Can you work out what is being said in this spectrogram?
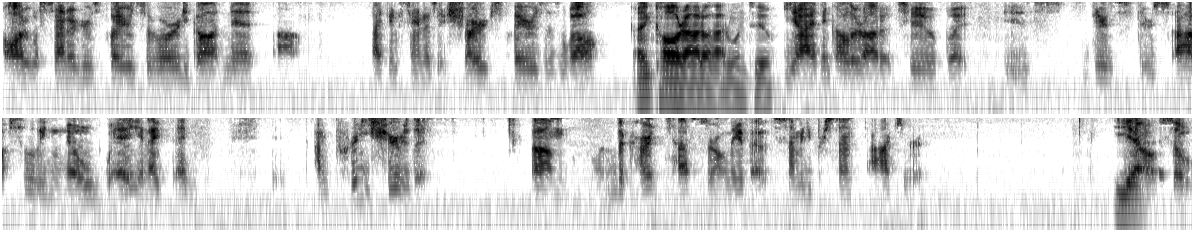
Ottawa Senators players have already gotten it. Um, I think San Jose Sharks players as well. I think Colorado had one too. Yeah, I think Colorado too. But is there's there's absolutely no way, and I, I I'm pretty sure that um, the current tests are only about seventy percent accurate. You Yeah, know? So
